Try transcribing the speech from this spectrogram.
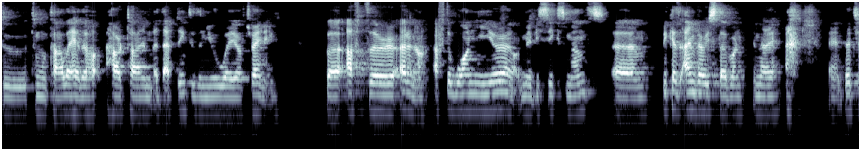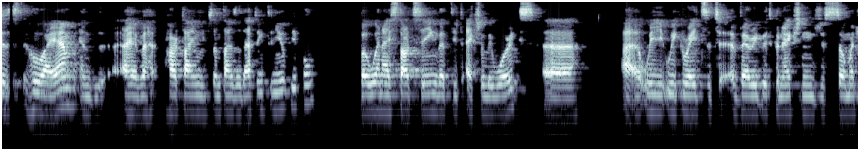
to to Motala, I had a hard time adapting to the new way of training. But after I don't know, after one year, maybe six months, um, because I'm very stubborn and I. and that's just who I am, and I have a hard time sometimes adapting to new people. But when I start seeing that it actually works, uh, uh, we we create such a very good connection, just so much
